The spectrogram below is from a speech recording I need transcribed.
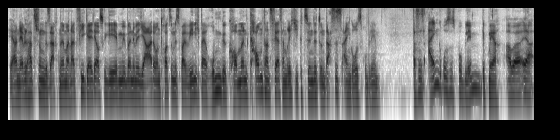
Ja, Neville hat es schon gesagt, ne? man hat viel Geld ausgegeben, über eine Milliarde und trotzdem ist bei wenig bei rumgekommen. Kaum Transfers haben richtig gezündet und das ist ein großes Problem. Das ist ein großes Problem. Gibt mehr. Aber ja,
